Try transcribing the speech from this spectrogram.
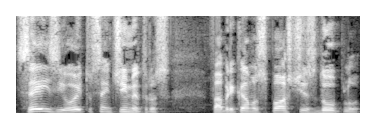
6 e 8 centímetros. Fabricamos postes duplo,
